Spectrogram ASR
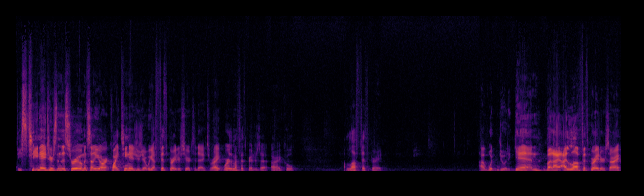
these teenagers in this room, and some of you aren't quite teenagers yet. We got fifth graders here today, right? Where are my fifth graders at? All right, cool. I love fifth grade. I wouldn't do it again, but I, I love fifth graders, all right?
